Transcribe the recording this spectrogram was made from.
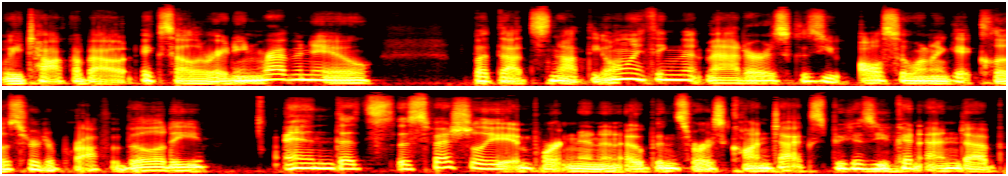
we talk about accelerating revenue, but that's not the only thing that matters because you also want to get closer to profitability. And that's especially important in an open source context because you mm-hmm. can end up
